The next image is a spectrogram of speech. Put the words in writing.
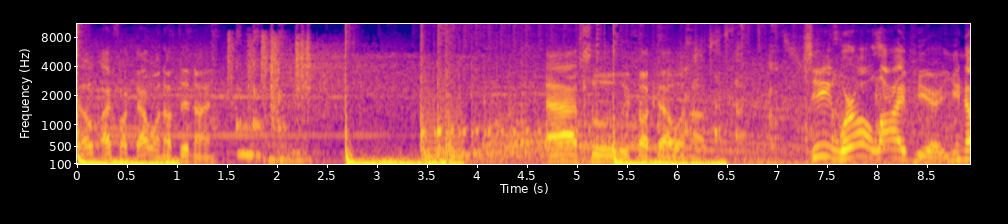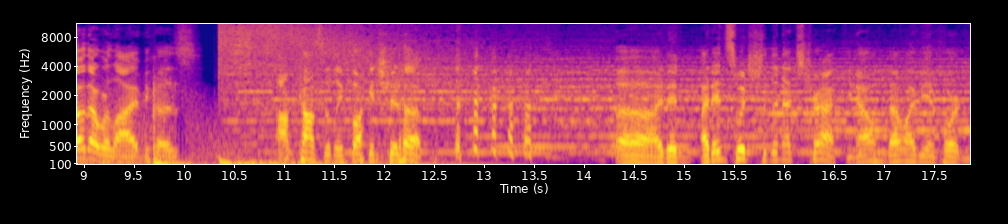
nope. I fucked that one up, didn't I? Absolutely fucked that one up. See, we're all live here. You know that we're live because I'm constantly fucking shit up. uh, I didn't I didn't switch to the next track, you know? That might be important.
